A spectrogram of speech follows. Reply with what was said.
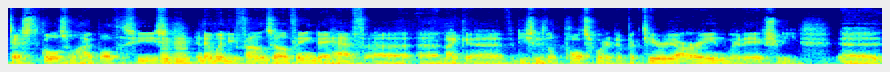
test causal hypotheses, and then when they found something, they have uh, uh, like uh, these little pots where the bacteria are in, where they actually uh,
